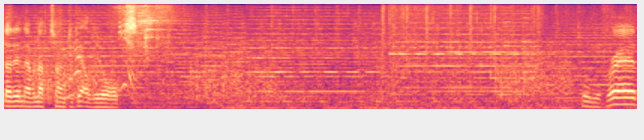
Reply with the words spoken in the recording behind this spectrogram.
And I didn't have enough time to get all the orbs. Pool of red.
